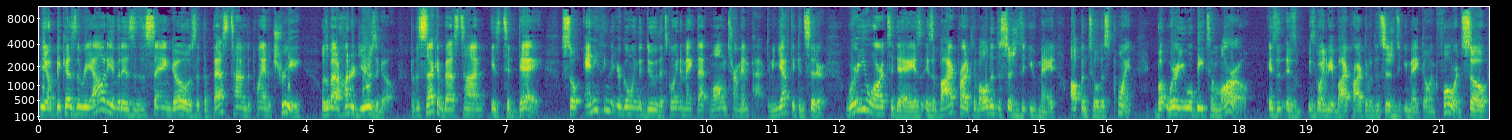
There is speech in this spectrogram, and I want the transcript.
you know, because the reality of it is, as the saying goes, that the best time to plant a tree was about 100 years ago, but the second best time is today. So anything that you're going to do that's going to make that long-term impact, I mean, you have to consider where you are today is, is a byproduct of all the decisions that you've made up until this point. But where you will be tomorrow is, is, is going to be a byproduct of the decisions that you make going forward. So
